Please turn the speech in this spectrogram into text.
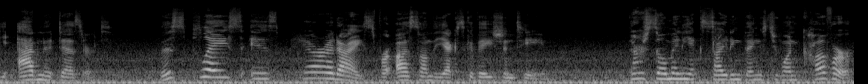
The Agna Desert. This place is paradise for us on the excavation team. There are so many exciting things to uncover,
